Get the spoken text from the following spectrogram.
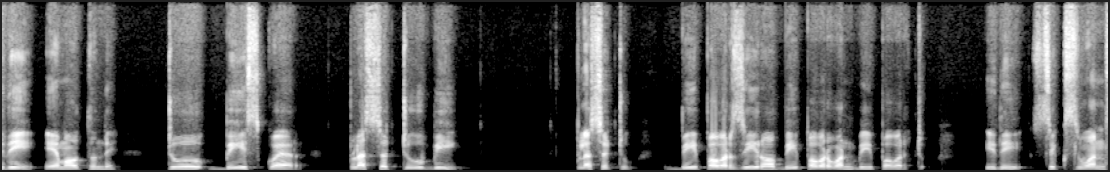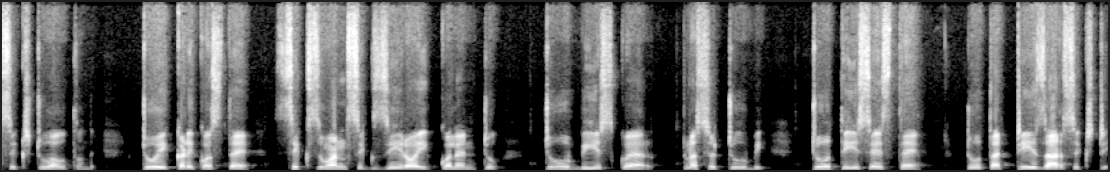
ఇది ఏమవుతుంది? Two B square plus two B plus two. B power zero B power one B power two. ఇది సిక్స్ వన్ సిక్స్ టూ అవుతుంది. టూ ఇక్కడికి వస్తే six one six zero equivalent to. Two B square plus two B. Two తీసేస్తే two thirties or sixty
